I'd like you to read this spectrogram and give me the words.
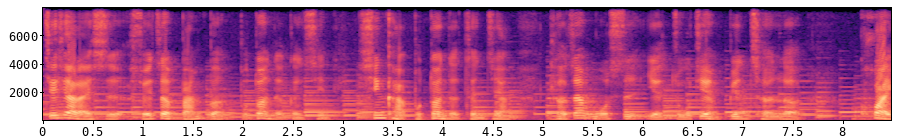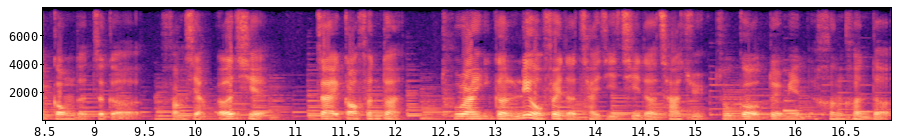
接下来是随着版本不断的更新，新卡不断的增加，挑战模式也逐渐变成了。快攻的这个方向，而且在高分段突然一个六费的采集器的差距，足够对面狠狠的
